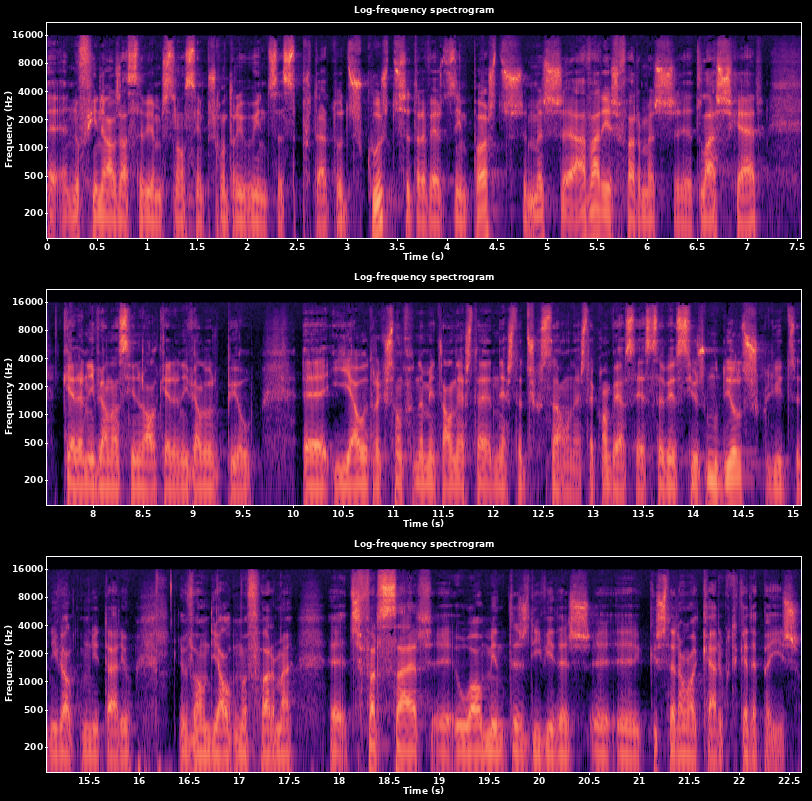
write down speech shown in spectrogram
Uh, no final já sabemos que serão sempre os contribuintes a suportar todos os custos através dos impostos, mas há várias formas de lá chegar quer a nível nacional, quer a nível europeu. Eh, e há outra questão fundamental nesta, nesta discussão, nesta conversa, é saber se os modelos escolhidos a nível comunitário vão, de alguma forma, eh, disfarçar eh, o aumento das dívidas que estarão a cargo de cada país.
